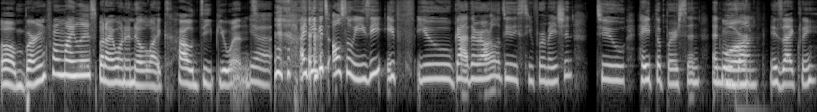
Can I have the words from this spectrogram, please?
um, burned from my list, but I want to know like how deep you went. Yeah, I think it's also easy if you gather all of this information to hate the person and move on. exactly.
